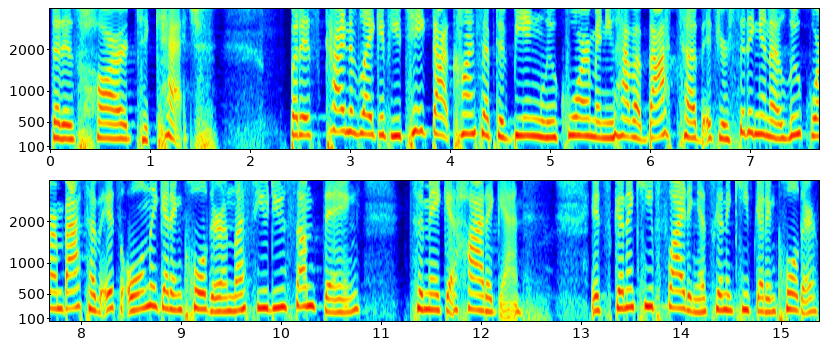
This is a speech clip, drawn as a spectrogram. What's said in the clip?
that is hard to catch. But it's kind of like if you take that concept of being lukewarm and you have a bathtub, if you're sitting in a lukewarm bathtub, it's only getting colder unless you do something to make it hot again. It's going to keep sliding, it's going to keep getting colder.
